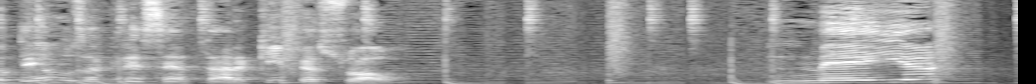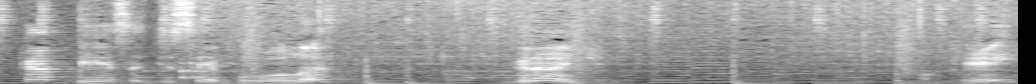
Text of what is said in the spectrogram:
Podemos acrescentar aqui, pessoal, meia cabeça de cebola grande, ok?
